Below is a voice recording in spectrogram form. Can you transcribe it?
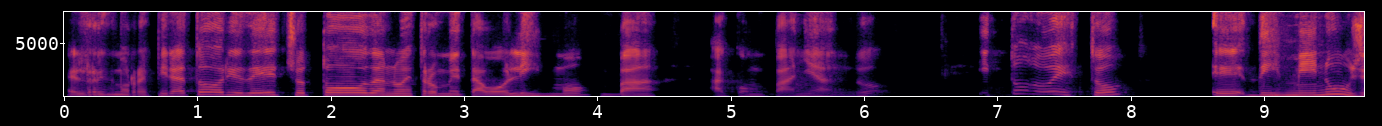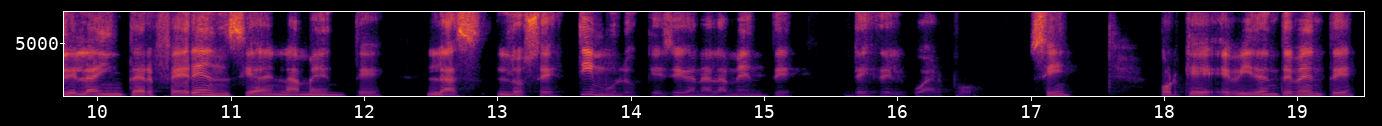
el ritmo respiratorio, y de hecho todo nuestro metabolismo va acompañando, y todo esto eh, disminuye la interferencia en la mente, las, los estímulos que llegan a la mente desde el cuerpo, ¿sí? Porque evidentemente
